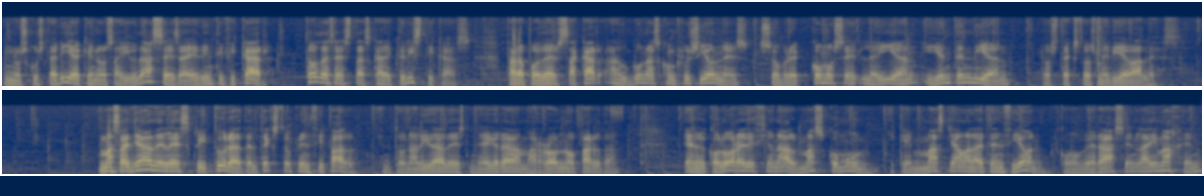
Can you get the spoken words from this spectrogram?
nos gustaría que nos ayudases a identificar todas estas características para poder sacar algunas conclusiones sobre cómo se leían y entendían los textos medievales. Más allá de la escritura del texto principal, en tonalidades negra, marrón o parda, el color adicional más común y que más llama la atención, como verás en la imagen,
